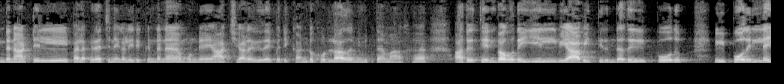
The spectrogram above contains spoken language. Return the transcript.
இந்த நாட்டில் பல பிரச்சனைகள் இருக்கின்றன. முன்னைய ஆட்சியாளர் இதை பற்றி கண்டுகொள்ளாத நிமித்தமாக அது தென்பகுதியில் வியாபித்திருந்தது. இப்போது இப்போதில்லை.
